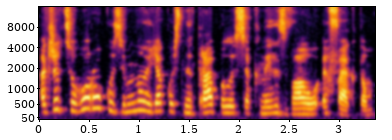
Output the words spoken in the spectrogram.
Адже цього року зі мною якось не трапилося книг з вау-ефектом.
